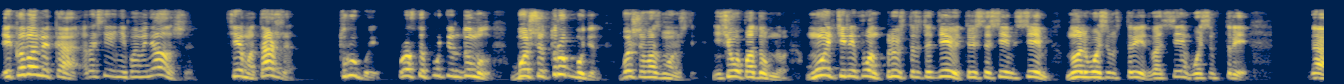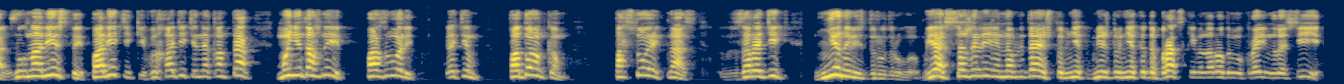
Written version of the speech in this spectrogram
Экономика России не поменялась же. Тема та же. Трубы. Просто Путин думал, больше труб будет, больше возможностей. Ничего подобного. Мой телефон плюс 39 377 083 27 83. Да, журналисты, политики, выходите на контакт. Мы не должны позволить этим подонкам поссорить нас, зародить ненависть друг к другу. Я, к сожалению, наблюдаю, что между некогда братскими народами Украины и России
